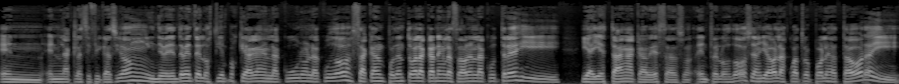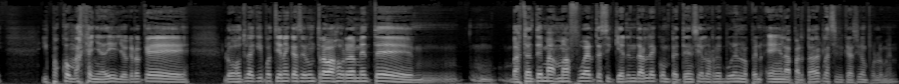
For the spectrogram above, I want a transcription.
en, en, la clasificación, independientemente de los tiempos que hagan en la Q1 en la Q2, sacan, ponen toda la carne en la asador en la Q3 y, y, ahí están a cabeza. Entre los dos se han llevado las cuatro poles hasta ahora y, y poco más que añadir. Yo creo que los otros equipos tienen que hacer un trabajo realmente mm, bastante más, más fuerte si quieren darle competencia a los Red Bull en, lo, en el apartado de clasificación, por lo menos.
